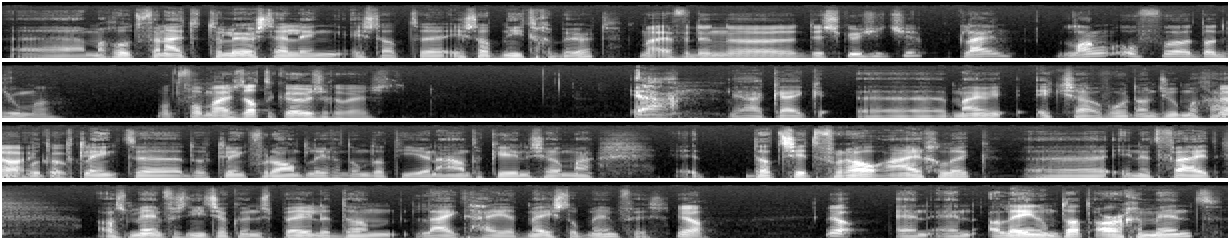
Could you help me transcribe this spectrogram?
Eh, maar goed, vanuit de teleurstelling is dat, eh, is dat niet gebeurd. Maar even een eh, discussietje, klein, lang of Danjuma? Want voor mij is dat de keuze geweest. Ja, ja kijk, maar ik zou voor Danjuma gaan. Ja, Goed, dat, klinkt, dat klinkt voor de hand liggend omdat hij een aantal keer in de show... Maar het- dat zit vooral eigenlijk in het feit... als Memphis niet zou kunnen spelen, dan lijkt hij het meest op Memphis. Ja. Ja. En, en alleen om dat argument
